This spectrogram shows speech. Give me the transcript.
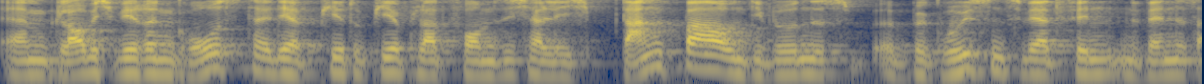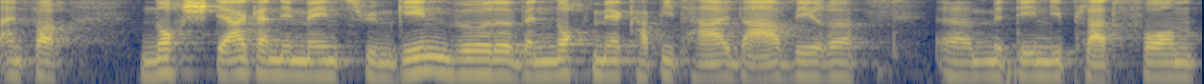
ähm, glaube ich, wäre ein Großteil der Peer-to-Peer-Plattformen sicherlich dankbar und die würden es äh, begrüßenswert finden, wenn es einfach noch stärker in den Mainstream gehen würde, wenn noch mehr Kapital da wäre, äh, mit denen die Plattform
